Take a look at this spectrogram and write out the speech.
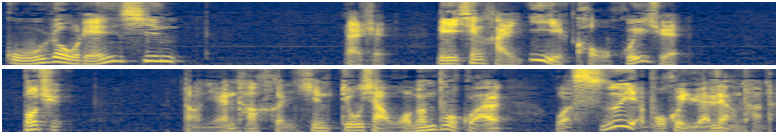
骨肉连心。但是李青海一口回绝，不去。当年他狠心丢下我们不管，我死也不会原谅他的。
